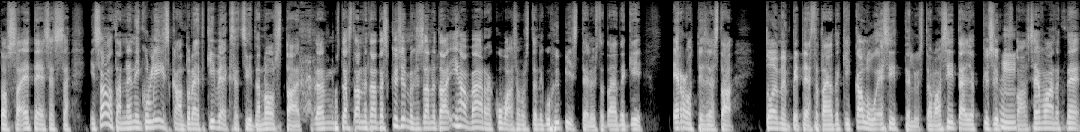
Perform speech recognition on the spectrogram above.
tuossa eteisessä, niin saatan ne niin kuin liiskaantuneet kivekset siitä nostaa. Että tästä annetaan tässä kysymyksessä annetaan ihan väärä kuva semmoista niin hypistelystä tai jotenkin erottisesta toimenpiteestä tai jotenkin kaluesittelystä, vaan siitä ei ole kysymys, mm. vaan se vaan, että ne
